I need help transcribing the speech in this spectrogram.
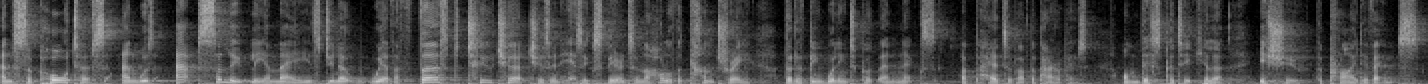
and support us and was absolutely amazed. You know, we're the first two churches in his experience in the whole of the country that have been willing to put their necks up, heads above the parapet on this particular issue, the Pride events.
